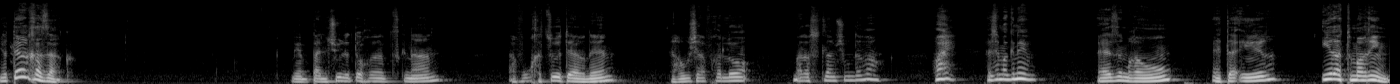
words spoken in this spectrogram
יותר חזק. והם פלשו לתוך ארץ כנען, עברו, חצו את הירדן, וראו שאף אחד לא בא לעשות להם שום דבר. וואי, איזה מגניב. ואז הם ראו את העיר, עיר התמרים.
